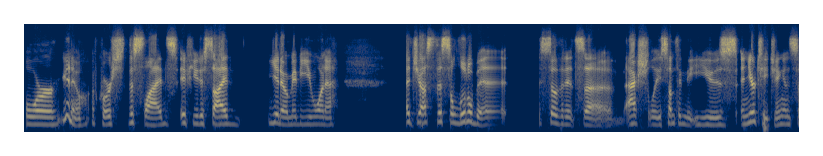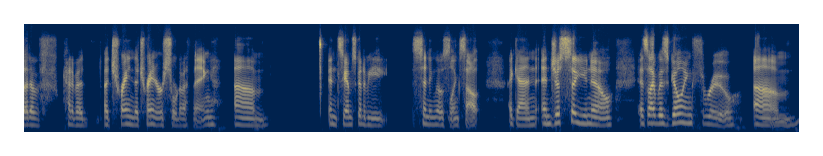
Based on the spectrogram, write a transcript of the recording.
Or, you know, of course, the slides, if you decide, you know, maybe you want to adjust this a little bit so that it's uh, actually something that you use in your teaching instead of kind of a, a train the trainer sort of a thing. Um, and Sam's going to be sending those links out again. And just so you know, as I was going through, um,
